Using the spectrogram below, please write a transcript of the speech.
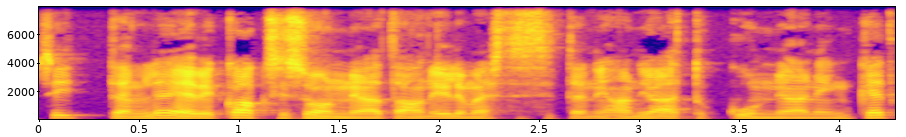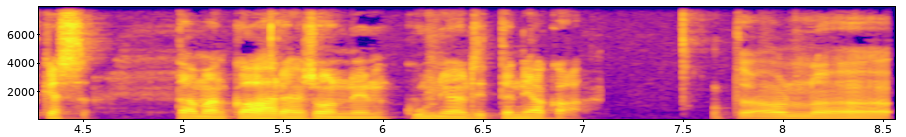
Sitten Leevi, kaksi sonnia, tämä on ilmeisesti sitten ihan jaettu kunnia, niin ketkä tämän kahden sonnin kunnian sitten jakaa? Tämä on, äh,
